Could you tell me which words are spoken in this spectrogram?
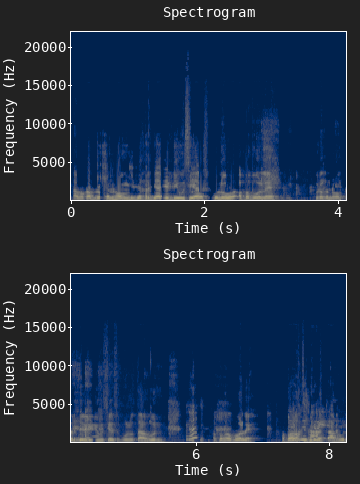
apakah broken home bisa terjadi di usia 10? Apa boleh? Broken home terjadi di usia 10 tahun? Apa nggak boleh? Apa harus 17 tahun?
